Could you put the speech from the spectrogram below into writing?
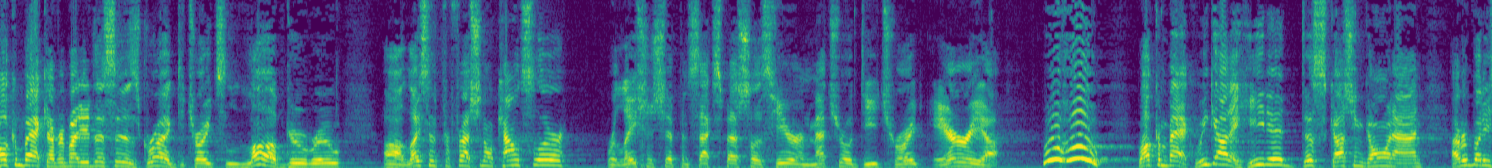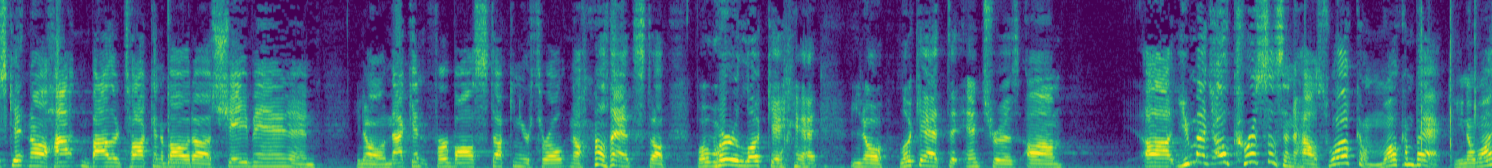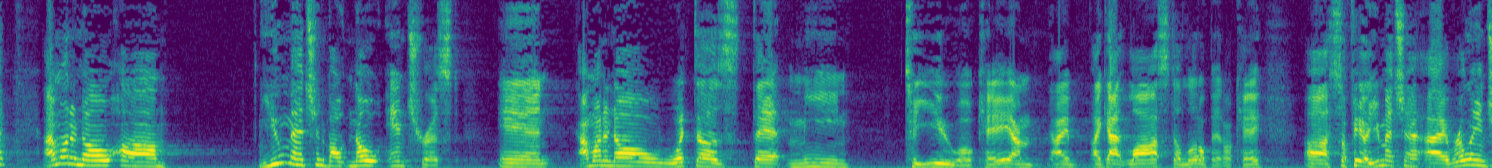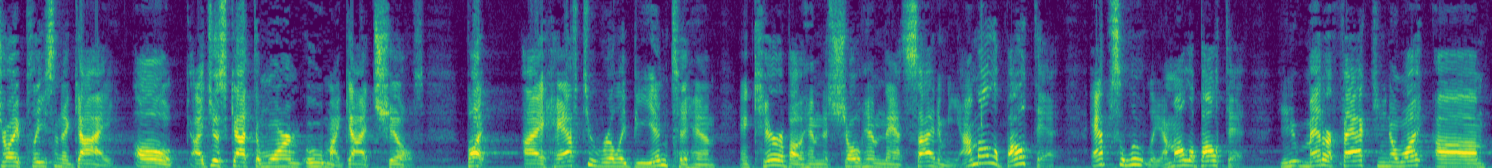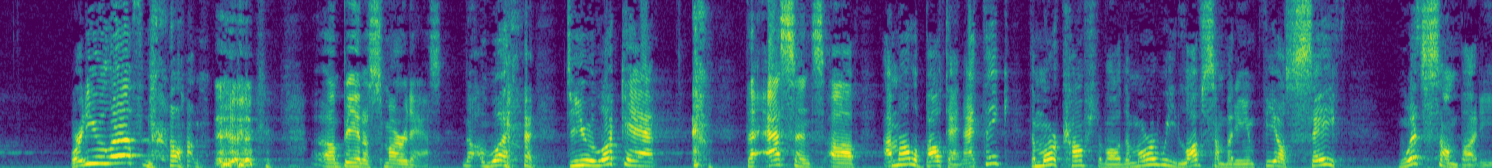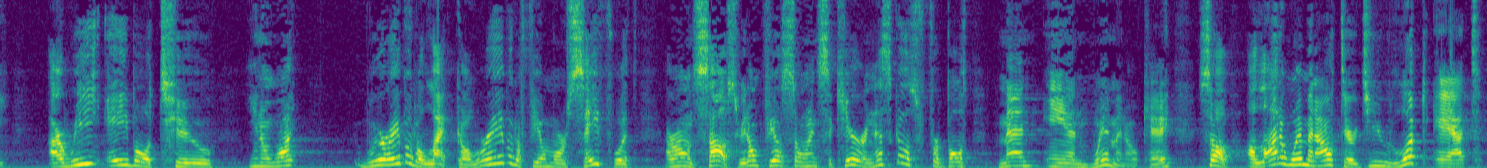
Welcome back, everybody. This is Greg, Detroit's Love Guru, uh, licensed professional counselor, relationship and sex specialist here in Metro Detroit area. Woohoo! Welcome back. We got a heated discussion going on. Everybody's getting all hot and bothered talking about uh, shaving and you know not getting fur balls stuck in your throat and all that stuff. But we're looking at you know look at the interest. Um, uh, you mentioned, oh, Chris is in the house. Welcome, welcome back. You know what? I want to know. Um, you mentioned about no interest, and I want to know what does that mean to you? Okay, I'm I I got lost a little bit. Okay, uh, Sophia, you mentioned I really enjoy pleasing a guy. Oh, I just got the warm. Oh my God, chills. But I have to really be into him and care about him to show him that side of me. I'm all about that. Absolutely, I'm all about that. You, matter of fact, you know what? Um, Where do you live? No, I'm, I'm being a smartass. No, what do you look at the essence of? I'm all about that, and I think the more comfortable, the more we love somebody and feel safe with somebody, are we able to? You know what? We're able to let go. We're able to feel more safe with our own selves. We don't feel so insecure, and this goes for both men and women. Okay, so a lot of women out there, do you look at?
